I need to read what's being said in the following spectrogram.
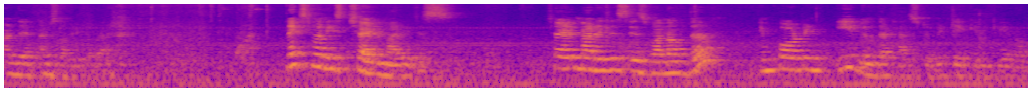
And then, I'm sorry for that. Next one is child marriages. Child marriages is one of the important evil that has to be taken care of,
